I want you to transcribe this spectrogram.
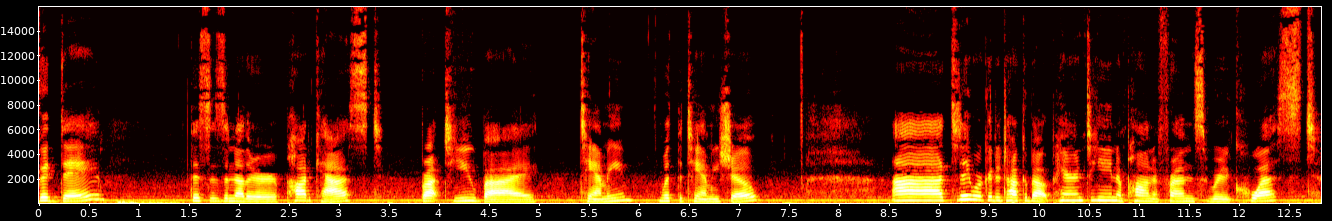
Good day. This is another podcast brought to you by Tammy with The Tammy Show. Uh, today we're going to talk about parenting upon a friend's request.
